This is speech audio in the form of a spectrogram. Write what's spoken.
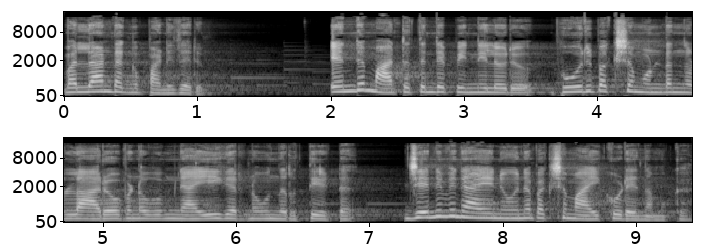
വല്ലാണ്ടങ്ങ് പണിതരും. എന്റെ മാറ്റത്തിന്റെ പിന്നിലൊരു ഭൂരിപക്ഷമുണ്ടെന്നുള്ള ആരോപണവും ന്യായീകരണവും നിർത്തിയിട്ട് ജനുവിനായ ന്യൂനപക്ഷമായിക്കൂടെ നമുക്ക്.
